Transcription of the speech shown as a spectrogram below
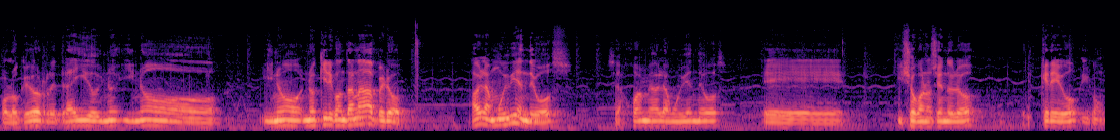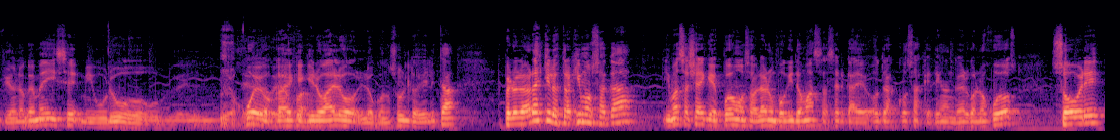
por lo que veo, retraído y no y no y no, no quiere contar nada, pero habla muy bien de vos. O sea, Juan me habla muy bien de vos. eh, y yo conociéndolo, creo y confío en lo que me dice. Mi gurú de los juegos, cada vez que quiero algo lo consulto y él está. Pero la verdad es que los trajimos acá, y más allá de que después vamos a hablar un poquito más acerca de otras cosas que tengan que ver con los juegos, sobre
